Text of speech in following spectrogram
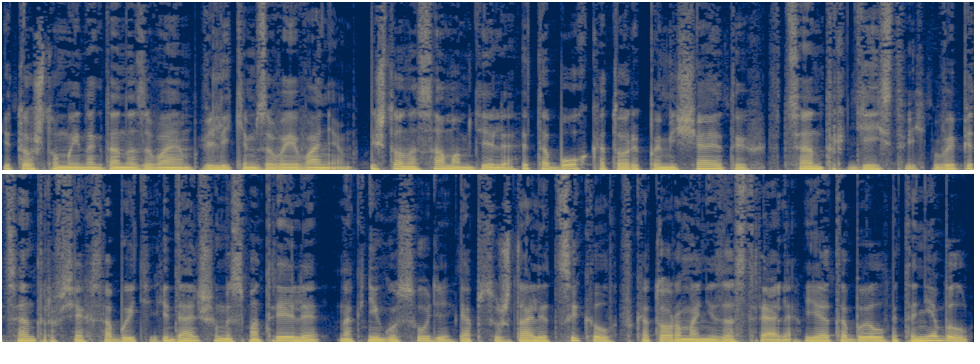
и то, что мы иногда называем великим завоеванием. И что на самом деле это Бог, который помещает их в центр действий, в эпицентр всех событий. И дальше мы смотрели на книгу Судей и обсуждали цикл, в котором они застряли. И это был, это не был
